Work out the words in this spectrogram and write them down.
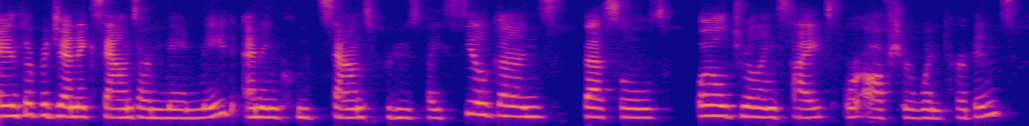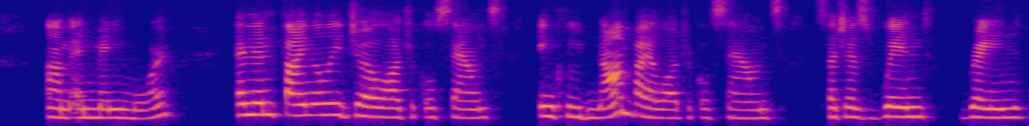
Anthropogenic sounds are man-made and include sounds produced by seal guns, vessels, oil drilling sites, or offshore wind turbines, um, and many more. And then finally, geological sounds include non-biological sounds such as wind, rain,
